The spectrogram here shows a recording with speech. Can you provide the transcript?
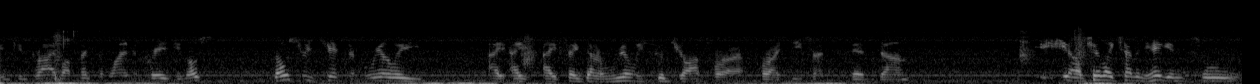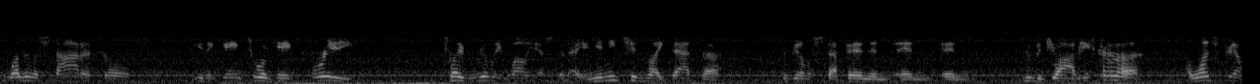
and can drive offensive linemen crazy. Those those three kids have really, I, I, I think, done a really good job for our, for our defense. And, um, you know, a kid like Kevin Higgins, who wasn't a starter till either game two or game three, played really well yesterday. And you need kids like that to, to be able to step in and, and, and do the job. He's kind of a lunch pail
